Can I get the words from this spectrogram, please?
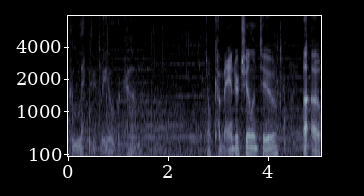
collectively overcome. Oh, Commander chilling too. Uh oh.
